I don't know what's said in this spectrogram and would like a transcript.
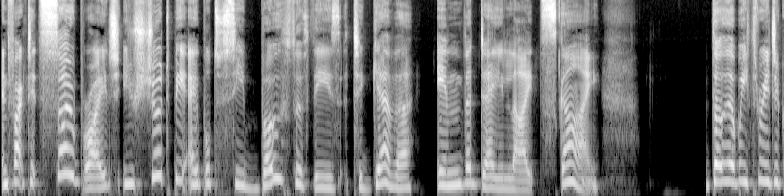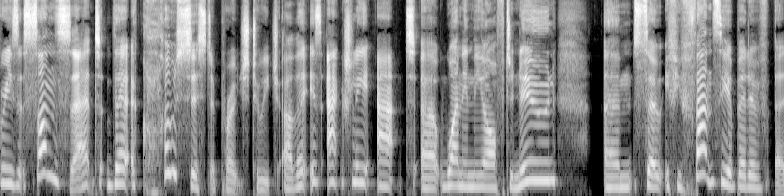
In fact, it's so bright you should be able to see both of these together in the daylight sky. Though there'll be three degrees at sunset, their closest approach to each other is actually at uh, one in the afternoon. Um, so, if you fancy a bit of uh,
